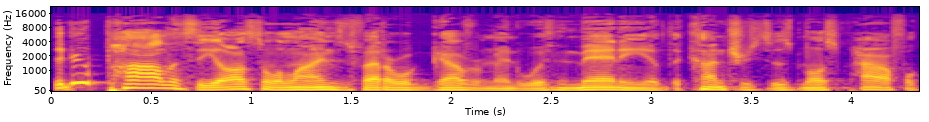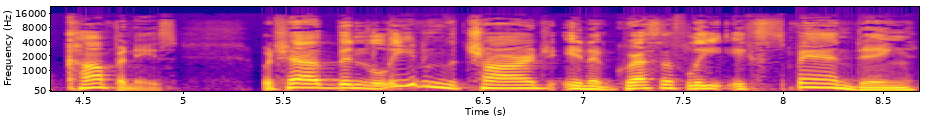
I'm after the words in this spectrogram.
The new policy also aligns the federal government with many of the country's most powerful companies, which have been leading the charge in aggressively expanding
